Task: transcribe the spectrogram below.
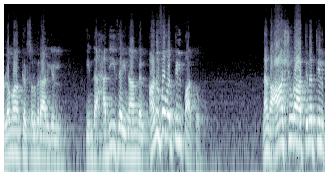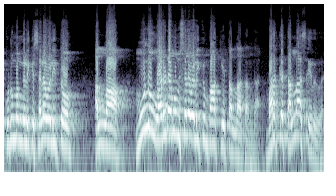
உலமாக்கள் சொல்கிறார்கள் இந்த ஹதீஸை நாங்கள் அனுபவத்தில் பார்த்தோம். நாங்கள் ஆஷுரா தினத்தில் குடும்பங்களுக்கு செலவழித்தோம். அல்லாஹ் முழு வருடமும் செலவழிக்கும் பாக்கியத்தை அல்லாஹ் தந்தார். பறக்கத் அல்லாஹ் செய்யறது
